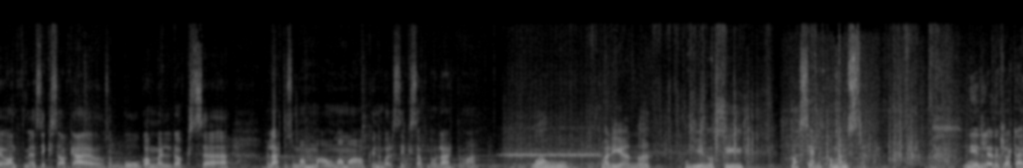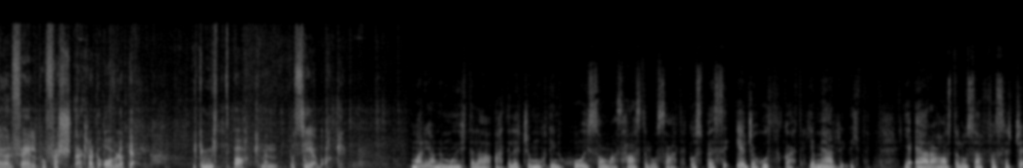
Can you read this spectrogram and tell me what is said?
er jo vant med sikksakk. Jeg er jo sånn god, gammeldags eh, og lærte hos mamma. Og mamma kunne bare sikksakk når hun lærte meg. Wow! Marianne, kom inn og sy. Må jeg se litt på mønsteret. Nydelig. Det er klart jeg gjør feil på første. Jeg klarte å overlokke ikke midt bak, men på sida bak. Marianne muistelee, että letse muhtin huisomas haastelusaat, koska se eja hutkat ja määridit. Ja for slett fas letse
